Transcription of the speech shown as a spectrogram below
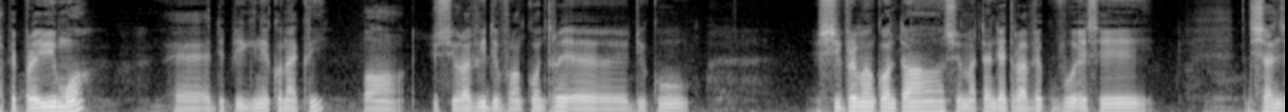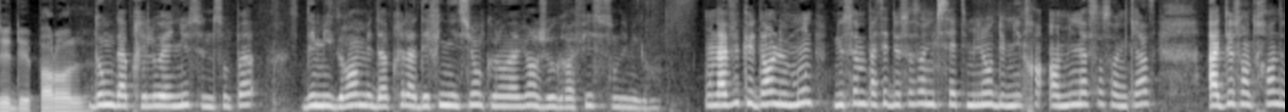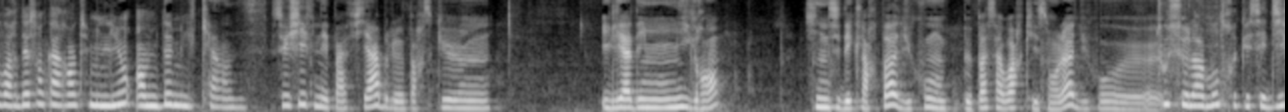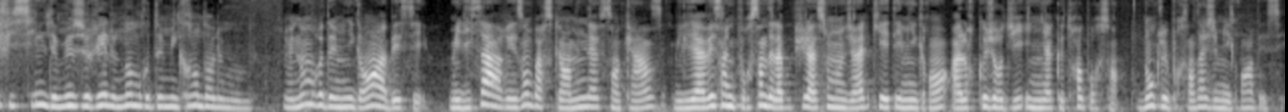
à peu près 8 mois euh, depuis Guinée-Conakry. Bon, je suis ravi de vous rencontrer. Euh, du coup, je suis vraiment content ce matin d'être avec vous, essayer d'échanger des paroles. Donc, d'après l'ONU, ce ne sont pas des migrants, mais d'après la définition que l'on a vue en géographie, ce sont des migrants. On a vu que dans le monde, nous sommes passés de 77 millions de migrants en 1975 à 230 voire 240 millions en 2015. Ce chiffre n'est pas fiable parce que hum, il y a des migrants qui ne se déclarent pas, du coup on ne peut pas savoir qu'ils sont là, du coup... Euh... Tout cela montre que c'est difficile de mesurer le nombre de migrants dans le monde. Le nombre de migrants a baissé. Mélissa a raison parce qu'en 1915, il y avait 5% de la population mondiale qui était migrants, alors qu'aujourd'hui, il n'y a que 3%. Donc le pourcentage de migrants a baissé.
